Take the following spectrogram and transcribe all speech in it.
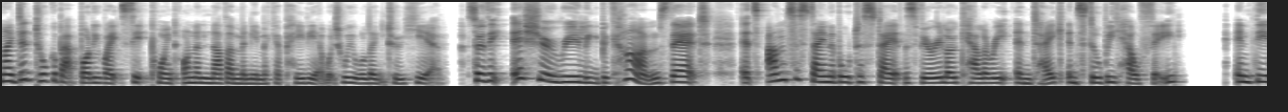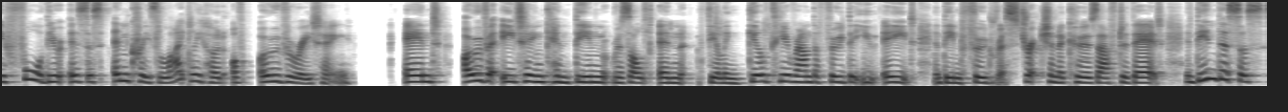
And I did talk about body weight set point on another mini Mikkipedia, which we will link to here. So the issue really becomes that it's unsustainable to stay at this very low calorie intake and still be healthy. And therefore, there is this increased likelihood of overeating, and overeating can then result in feeling guilty around the food that you eat, and then food restriction occurs after that. And then this is,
